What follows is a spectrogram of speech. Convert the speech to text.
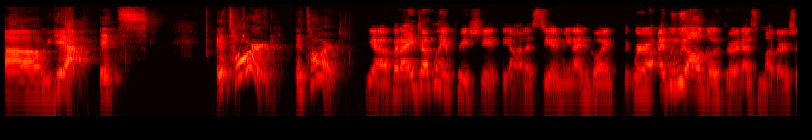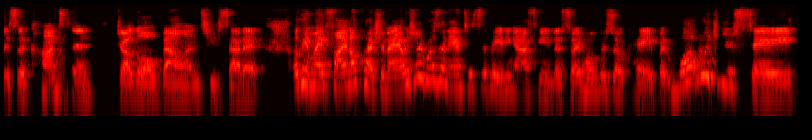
um yeah it's it's hard. It's hard. Yeah but i definitely appreciate the honesty. I mean i'm going through we're i mean we all go through it as mothers. It's a constant juggle balance you said it. Okay my final question. I actually wasn't anticipating asking this so i hope it's okay but what would you say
